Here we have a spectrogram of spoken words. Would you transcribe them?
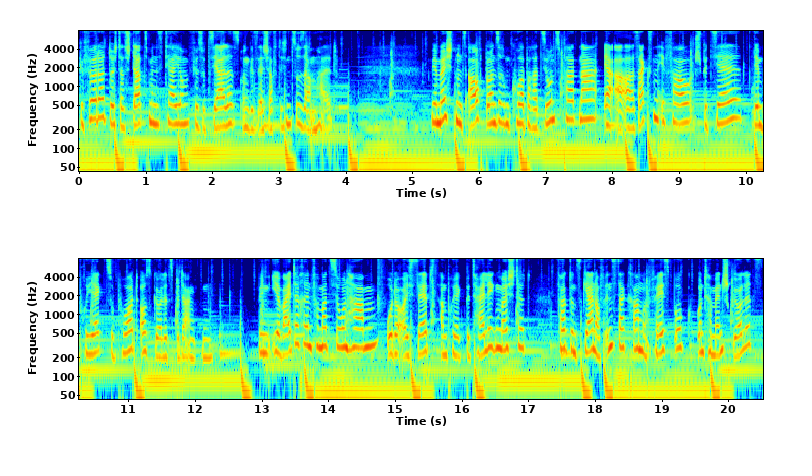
gefördert durch das Staatsministerium für Soziales und gesellschaftlichen Zusammenhalt. Wir möchten uns auch bei unserem Kooperationspartner RAA Sachsen e.V. speziell dem Projekt Support aus Görlitz bedanken. Wenn ihr weitere Informationen haben oder euch selbst am Projekt beteiligen möchtet, Folgt uns gerne auf Instagram und Facebook unter Mensch Görlitz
